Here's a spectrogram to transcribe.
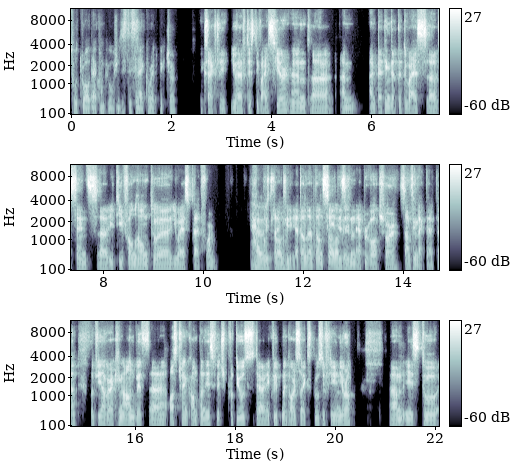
to draw their conclusions. Is this an accurate picture? exactly. You have this device here, and uh, I'm I'm betting that the device uh, sends uh, ET phone home to a US platform. Most likely. I don't, I don't see this is an Apple Watch or something like that. Yeah? What we are working on with uh, Austrian companies, which produce their equipment also exclusively in Europe, um, is to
